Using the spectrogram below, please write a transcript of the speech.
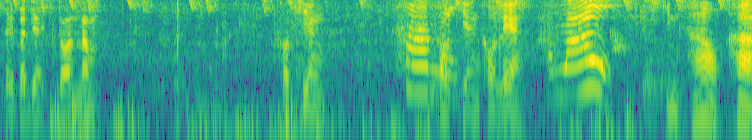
ใส่ปลาเดียกตอนน้ำข้าวเที่ยงข้าวไหนข้าวเที่ยงข้าวแรงอะไรกินข้าวค่ะ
